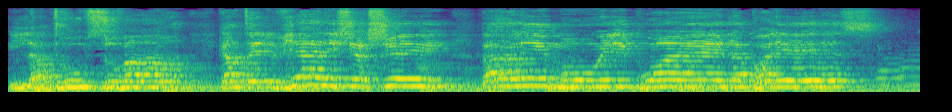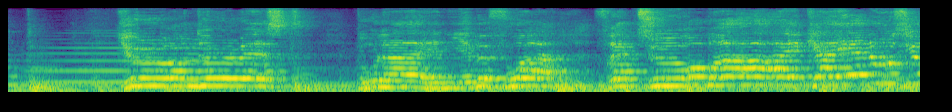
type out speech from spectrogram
Ils la trouvent souvent quand elle vient les chercher par les mots et les poings de la police. You're under arrest pour la énième fois, fracture au bras et cahier aux yeux.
